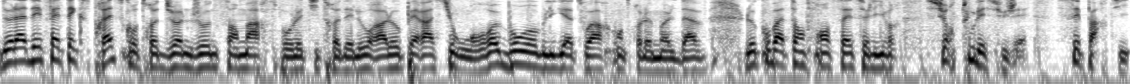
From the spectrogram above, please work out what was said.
De la défaite express contre John Jones en mars pour le titre des lourds à l'opération rebond obligatoire contre le Moldave, le combattant français se livre sur tous les sujets. C'est parti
